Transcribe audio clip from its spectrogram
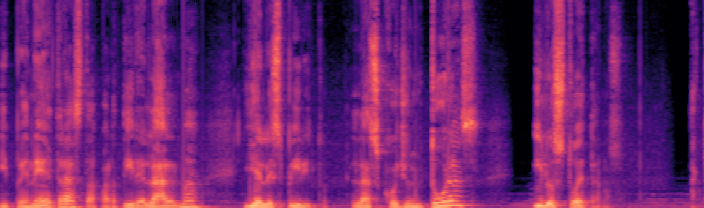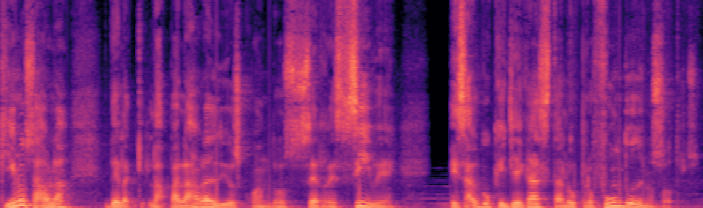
Y penetra hasta partir el alma y el espíritu, las coyunturas y los tuétanos. Aquí nos habla de la, la palabra de Dios cuando se recibe, es algo que llega hasta lo profundo de nosotros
